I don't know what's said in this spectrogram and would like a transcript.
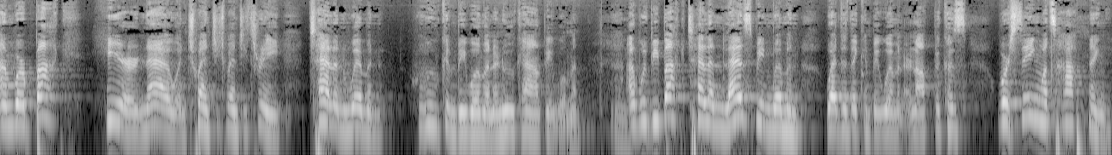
And we're back here now in 2023 telling women who can be women and who can't be women. Mm. And we'll be back telling lesbian women whether they can be women or not because we're seeing what's happening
